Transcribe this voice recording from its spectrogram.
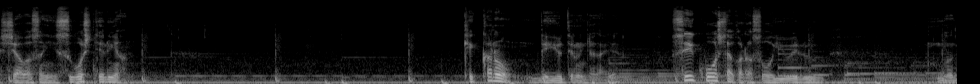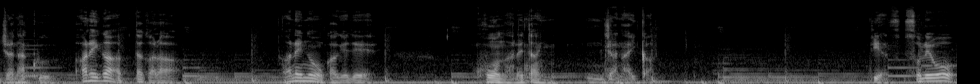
幸せに過ごしてるやん。結果論で言ってるんじゃないね。成功したからそう言えるのじゃなくあれがあったからあれのおかげでこうなれたんじゃないか。ってやつ。それを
